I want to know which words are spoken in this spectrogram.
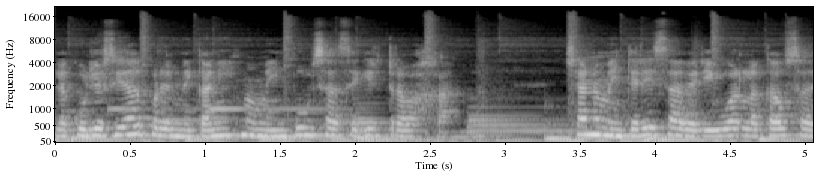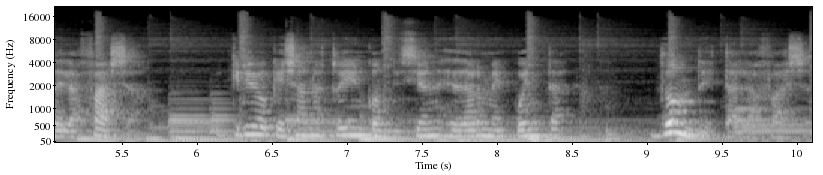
La curiosidad por el mecanismo me impulsa a seguir trabajando. Ya no me interesa averiguar la causa de la falla, y creo que ya no estoy en condiciones de darme cuenta dónde está la falla,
